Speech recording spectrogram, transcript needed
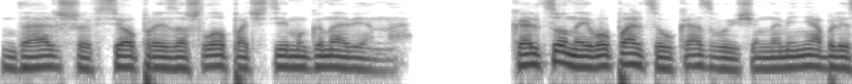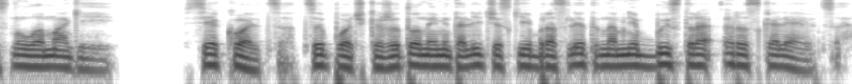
Дальше все произошло почти мгновенно. Кольцо на его пальце, указывающем на меня, блеснуло магией. Все кольца, цепочка, жетоны и металлические браслеты на мне быстро раскаляются.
